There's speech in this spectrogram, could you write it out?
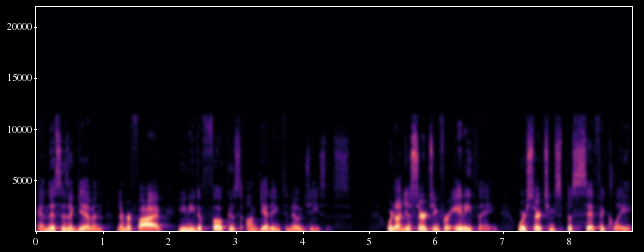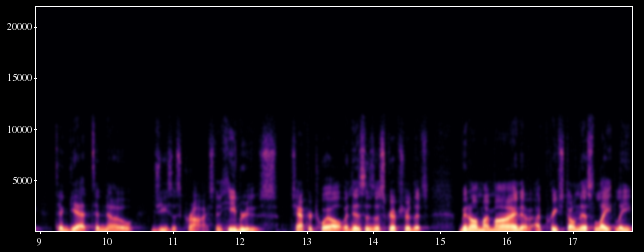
and this is a given, number five, you need to focus on getting to know Jesus. We're not just searching for anything, We're searching specifically to get to know Jesus Christ. In Hebrews chapter 12, and this is a scripture that's been on my mind. I've, I preached on this lately.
